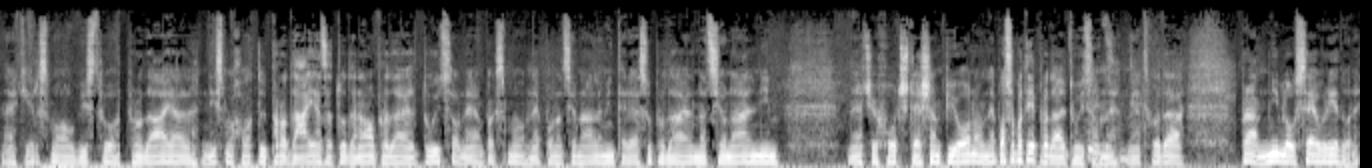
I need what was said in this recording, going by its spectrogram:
ne, kjer smo v bistvu prodajali, nismo hoteli prodajati zato, da nam prodajali tujcev, ne, ampak smo ne po nacionalnem interesu prodajali nacionalnim ne, če hočete šampionov, ne, pa so pa te prodali tujcem. Ne, ne, tako da, pravim, ni bilo vse v redu. Ne.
